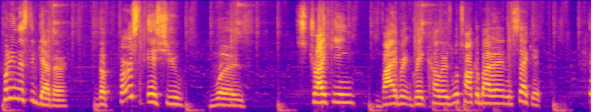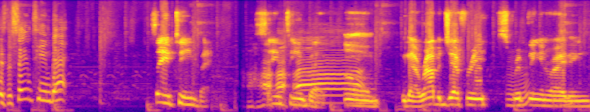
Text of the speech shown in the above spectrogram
putting this together. The first issue was striking, vibrant, great colors. We'll talk about it in a second. Is the same team back? Same team back. Same team back. Um, we got Robert Jeffrey scripting mm-hmm. and writing.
